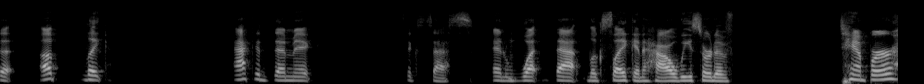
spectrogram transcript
the up like academic success and mm. what that looks like and how we sort of tamper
